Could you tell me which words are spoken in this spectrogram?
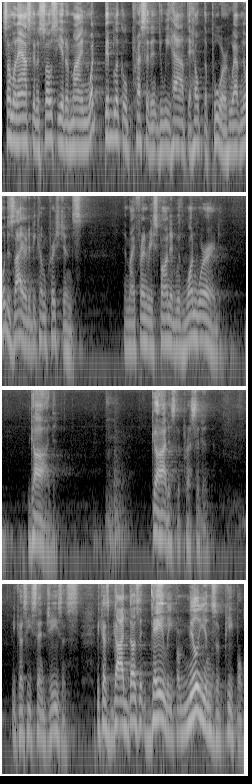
Someone asked an associate of mine, What biblical precedent do we have to help the poor who have no desire to become Christians? And my friend responded with one word God. God is the precedent because he sent Jesus because God does it daily for millions of people.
